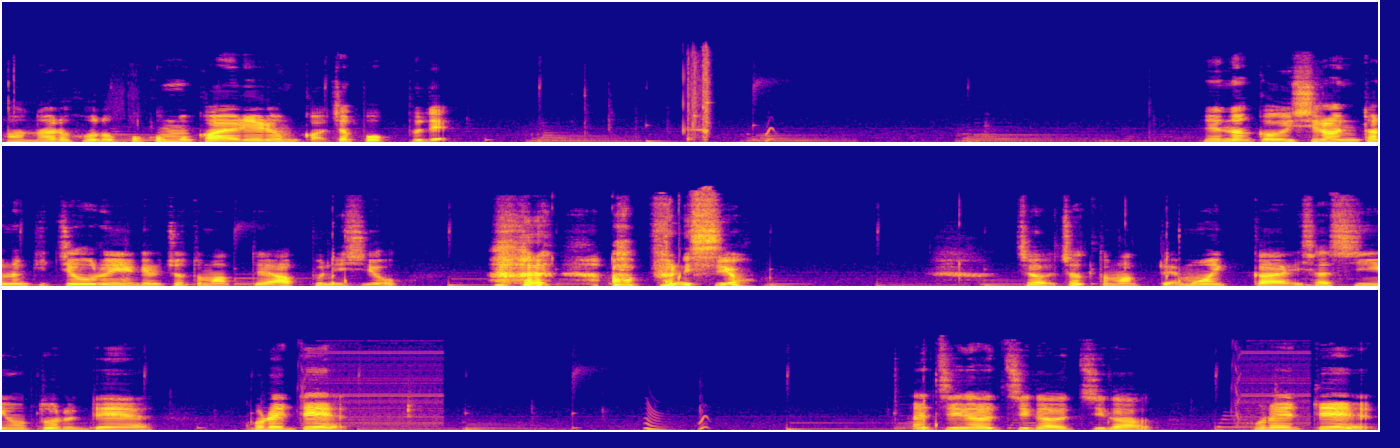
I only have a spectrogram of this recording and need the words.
あ、なるほど。ここも変えれるんか。じゃ、ポップで。ね、なんか後ろにたぬきちおるんやけど、ちょっと待って。アップにしよう。アップにしよう。ちょ、ちょっと待って。もう一回写真を撮るで、これで、あ、違う違う違う。これで、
